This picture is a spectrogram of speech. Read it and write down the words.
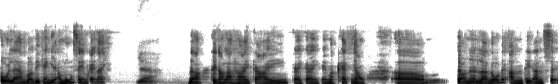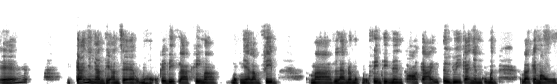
tôi làm bởi vì khán giả muốn xem cái này. Yeah đó thì nó là hai cái cái cái cái mặt khác nhau. Ờ, cho nên là đối với anh thì anh sẽ cá nhân anh thì anh sẽ ủng hộ cái việc là khi mà một nhà làm phim mà làm ra một bộ phim thì nên có cái tư duy cá nhân của mình và cái màu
